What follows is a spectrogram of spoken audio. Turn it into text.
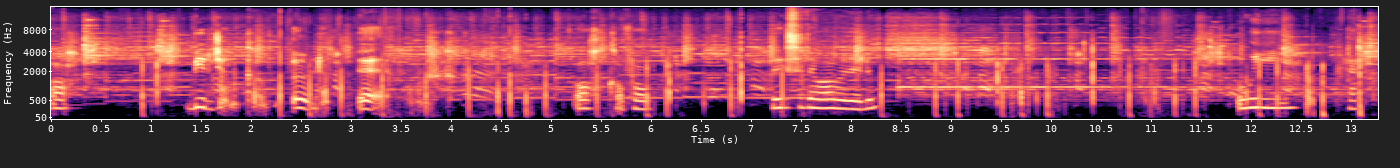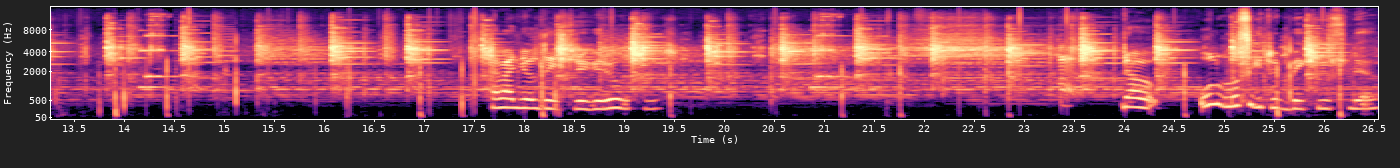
Ah. Bir canım kaldı. Öldü. Ee. Ah kafam. Neyse devam edelim. Uy. Heh. Hemen yol değiştiriyor görüyor musunuz? Ya oğlum nasıl gitmemi bekliyorsun ya?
